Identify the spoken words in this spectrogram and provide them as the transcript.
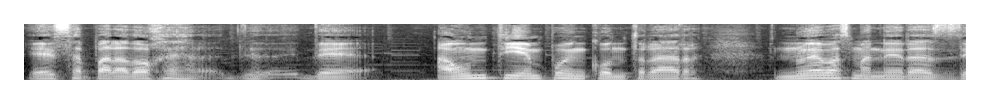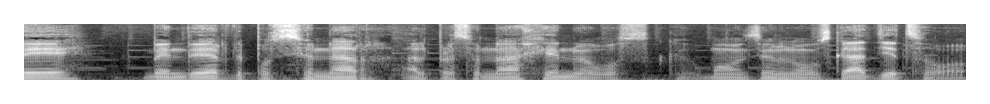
esa paradoja de, de a un tiempo encontrar nuevas maneras de vender, de posicionar al personaje, nuevos, como mencioné, nuevos gadgets o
